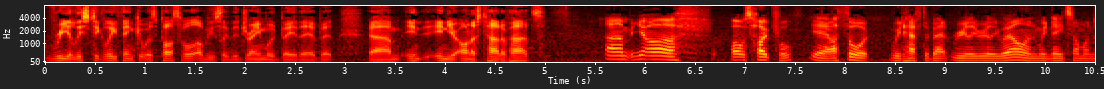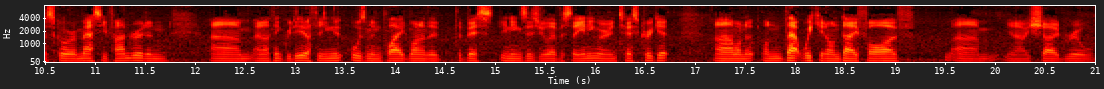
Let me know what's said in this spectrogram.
realistically think it was possible? Obviously, the dream would be there, but um, in, in, your honest heart of hearts? Um, you know, uh, I was hopeful. Yeah, I thought we'd have to bat really, really well, and we'd need someone to score a massive hundred, and um, and I think we did. I think Usman played one of the, the best innings as you'll ever see anywhere in Test cricket. Um, on, a, on, that wicket on day five, um, you know, he showed real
